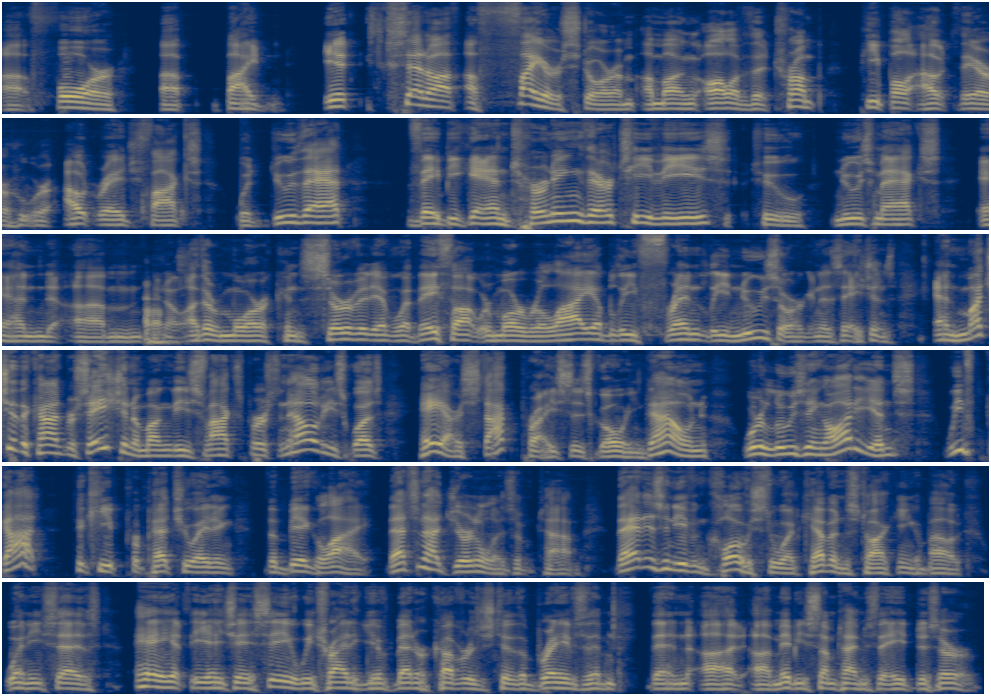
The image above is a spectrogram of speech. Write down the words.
uh, for uh, Biden. It set off a firestorm among all of the Trump people out there who were outraged Fox would do that. They began turning their TVs to Newsmax and um, you know other more conservative, what they thought were more reliably friendly news organizations. And much of the conversation among these Fox personalities was, "Hey, our stock price is going down. We're losing audience. We've got to keep perpetuating the big lie." That's not journalism, Tom. that isn't even close to what Kevin's talking about when he says, "Hey, at the AJC, we try to give better coverage to the Braves than than uh, uh, maybe sometimes they deserve."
